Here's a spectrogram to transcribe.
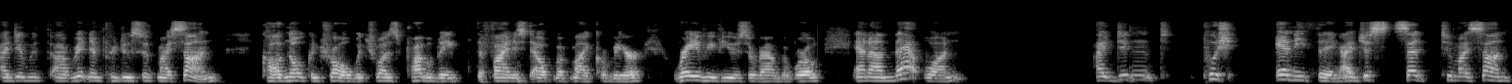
I did with uh, written and produced with my son called No Control, which was probably the finest album of my career. Rave reviews around the world. And on that one, I didn't push anything. I just said to my son,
